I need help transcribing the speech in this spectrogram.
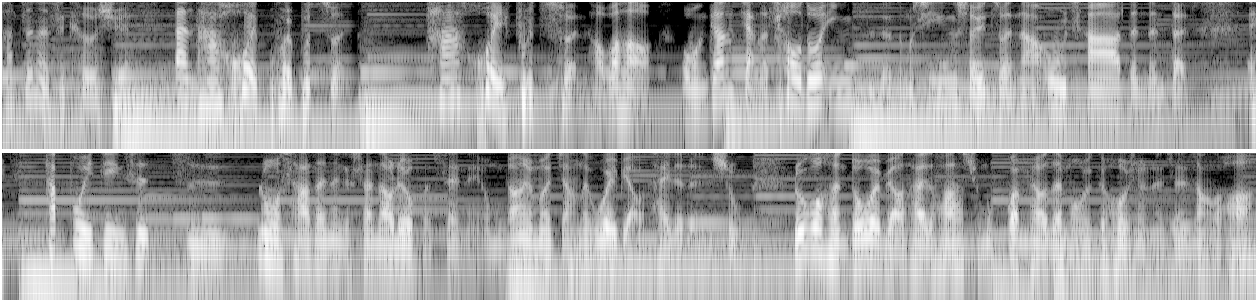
它真的是科学。但它会不会不准？它会不准，好不好？我们刚刚讲了超多因子的，什么信心水准啊、误差等等等。哎，它不一定是只落差在那个三到六 percent 哎。我们刚刚有没有讲那个未表态的人数？如果很多未表态的话，它全部灌票在某一个候选人身上的话，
